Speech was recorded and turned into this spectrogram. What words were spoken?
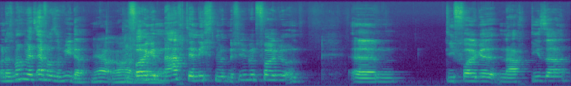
Und das machen wir jetzt einfach so wieder. Ja, die Folge nach der nächsten wird eine Feelgood-Folge und ähm, die Folge nach dieser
